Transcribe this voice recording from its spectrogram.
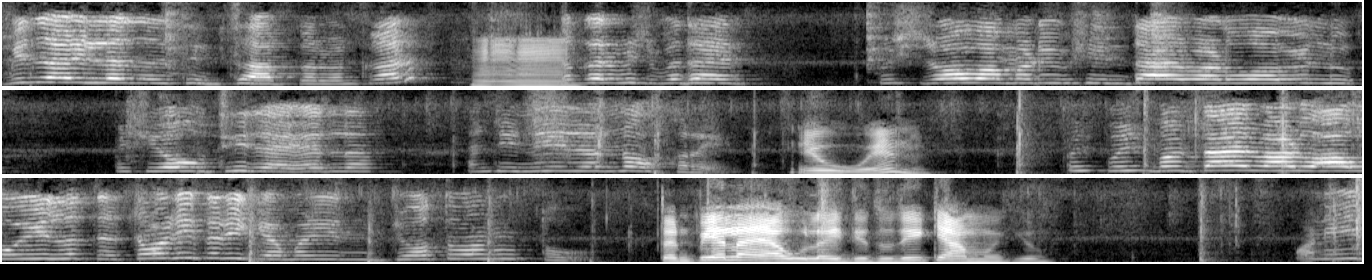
બીજા ઇલેવનથી સાફ કરવાનું કર નકર પછી બધા પછી રોવા મળ્યું છે ને વાળું આવેલું પછી એવું થઈ જાય એટલે આનાથી નીરજ ન કરે. એવું હોય ને પછી પછી મને ટાયર વાળું આવું લતે ચોરી કરી કે મને જોતવાનું તો. તને પેલા આવું લઈ દીધું તે ક્યાં મૂક્યું? પણ એ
